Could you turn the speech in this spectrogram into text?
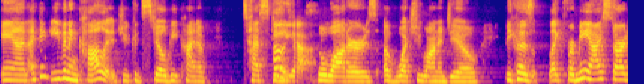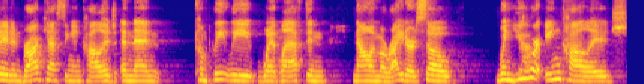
And I think even in college, you could still be kind of testing Oh, yeah. the waters of what you want to do. Because, like, for me, I started in broadcasting in college and then completely went left, and now I'm a writer. So, when you Yeah. were in college,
